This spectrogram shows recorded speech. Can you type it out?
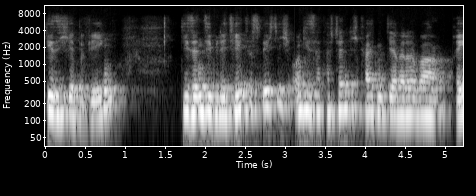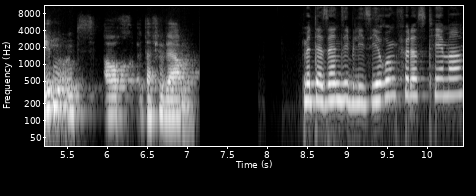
die sich hier bewegen. Die Sensibilität ist wichtig und diese Verständlichkeit, mit der wir darüber reden und auch dafür werben. Mit der Sensibilisierung für das Thema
